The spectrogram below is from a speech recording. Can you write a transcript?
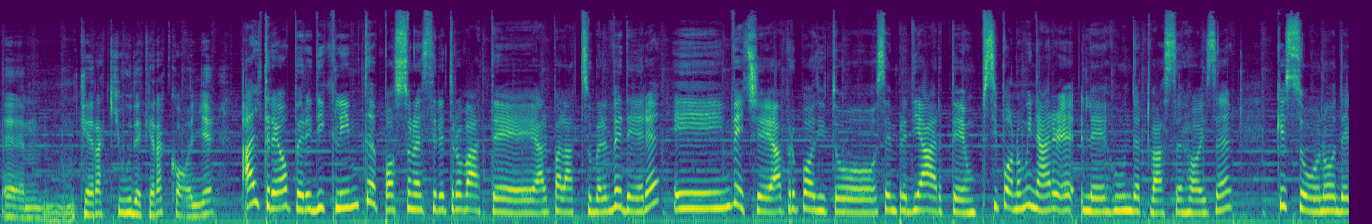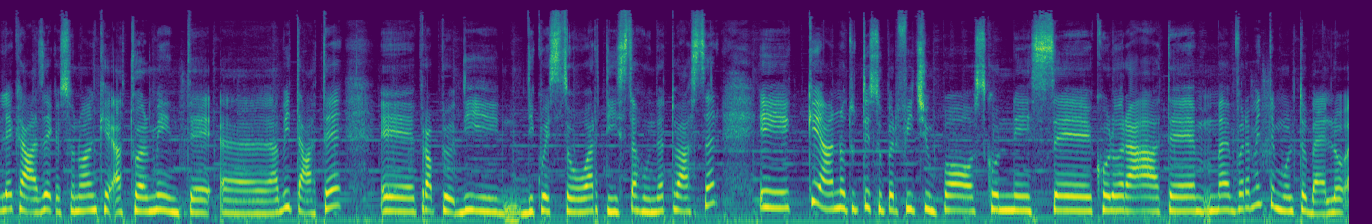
ehm, che racchiude, che raccoglie. Altre opere di Klimt possono essere trovate al Palazzo Belvedere e invece a proposito sempre di arte si può nominare le Hundertwasserhäuser che sono delle case che sono anche attualmente eh, abitate eh, proprio di, di questo artista Hundertwasser e che hanno tutte superfici un po' sconnesse, colorate, ma è veramente molto bello.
